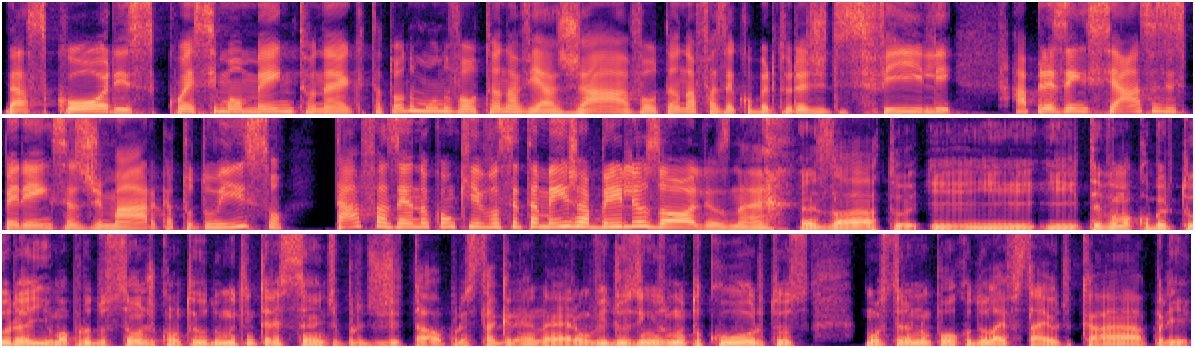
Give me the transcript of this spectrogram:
das cores com esse momento, né? Que tá todo mundo voltando a viajar, voltando a fazer cobertura de desfile, a presenciar essas experiências de marca, tudo isso tá fazendo com que você também já brilhe os olhos, né? Exato. E, e- e teve uma cobertura e uma produção de conteúdo muito interessante pro digital, pro Instagram, né? Eram videozinhos muito curtos, mostrando um pouco do lifestyle de Capri.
